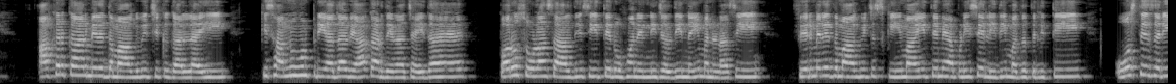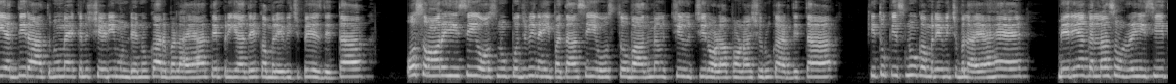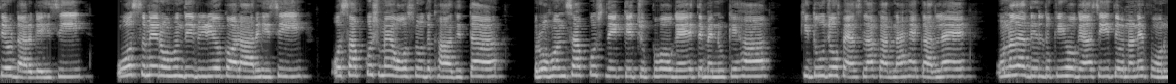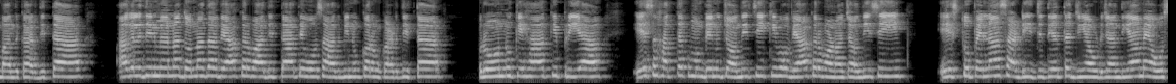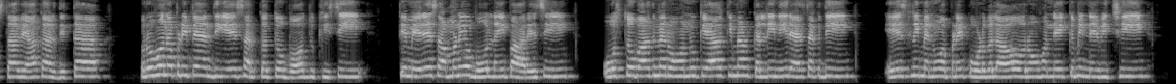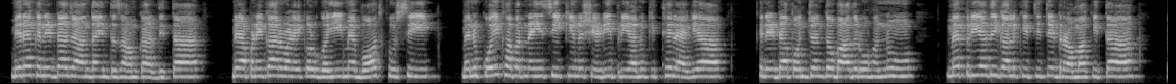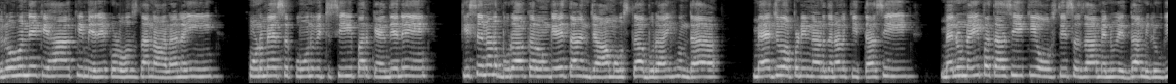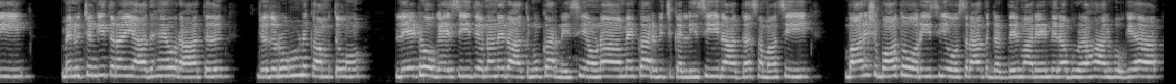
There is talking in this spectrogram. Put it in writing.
ਆਖਰਕਾਰ ਮੇਰੇ ਦਿਮਾਗ ਵਿੱਚ ਇੱਕ ਗੱਲ ਆਈ ਕਿ ਸਾਨੂੰ ਹੁਣ ਪ੍ਰਿਆ ਦਾ ਵਿਆਹ ਕਰ ਦੇਣਾ ਚਾਹੀਦਾ ਹੈ, ਪਰ ਉਹ 16 ਸਾਲ ਦੀ ਸੀ ਤੇ ਰੋਹਨ ਇੰਨੀ ਜਲਦੀ ਨਹੀਂ ਮੰਨਣਾ ਸੀ। ਫਿਰ ਮੇਰੇ ਦਿਮਾਗ ਵਿੱਚ ਸਕੀਮ ਆਈ ਤੇ ਮੈਂ ਆਪਣੀ ਸਹੇਲੀ ਦੀ ਮਦਦ ਲਿੱਤੀ। ਉਸ ਦੇ ਜ਼ਰੀਏ ਅੱਧੀ ਰਾਤ ਨੂੰ ਮੈਂ ਇੱਕ ਨਸ਼ੇੜੀ ਮੁੰਡੇ ਨੂੰ ਘਰ ਬੁਲਾਇਆ ਤੇ ਪ੍ਰਿਆ ਦੇ ਕਮਰੇ ਵਿੱਚ ਭੇਜ ਦਿੱਤਾ। ਉਹ ਸੌਂ ਰਹੀ ਸੀ, ਉਸ ਨੂੰ ਕੁਝ ਵੀ ਨਹੀਂ ਪਤਾ ਸੀ। ਉਸ ਤੋਂ ਬਾਅਦ ਮੈਂ ਉੱਚੀ ਉੱਚੀ ਰੌਲਾ ਪਾਉਣਾ ਸ਼ੁਰੂ ਕਰ ਦਿੱਤਾ। ਕਿ ਤੂੰ ਕਿਸ ਨੂੰ ਕਮਰੇ ਵਿੱਚ ਬੁਲਾਇਆ ਹੈ? ਮੇਰੀਆਂ ਗੱਲਾਂ ਸੁਣ ਰਹੀ ਸੀ ਤੇ ਉਹ ਡਰ ਗਈ ਸੀ। ਉਸ ਸਮੇਂ ਰੋਹਨ ਦੀ ਵੀਡੀਓ ਕਾਲ ਆ ਰਹੀ ਸੀ। ਉਹ ਸਭ ਕੁਝ ਮੈਂ ਉਸ ਨੂੰ ਦਿਖਾ ਦਿੱਤਾ। ਰੋਹਨ ਸਭ ਕੁਝ ਦੇਖ ਕੇ ਚੁੱਪ ਹੋ ਗਏ ਤੇ ਮੈਨੂੰ ਕਿਹਾ ਕਿ ਤੂੰ ਜੋ ਫੈਸਲਾ ਕਰਨਾ ਹੈ ਕਰ ਲੈ। ਉਹਨਾਂ ਦਾ ਦਿਲ ਦੁਖੀ ਹੋ ਗਿਆ ਸੀ ਤੇ ਉਹਨਾਂ ਨੇ ਫੋਨ ਬੰਦ ਕਰ ਦਿੱਤਾ। ਅਗਲੇ ਦਿਨ ਮੈਂ ਉਹਨਾਂ ਦੋਨਾਂ ਦਾ ਵਿਆਹ ਕਰਵਾ ਦਿੱਤਾ ਤੇ ਉਸ ਆਦਮੀ ਨੂੰ ਘਰੋਂ ਕੱਢ ਦਿੱਤਾ। ਰੋਹਨ ਨੂੰ ਕਿਹਾ ਕਿ ਪ੍ਰਿਆ, ਇਸ ਹੱਦ ਤੱਕ ਮੁੰਡੇ ਨੂੰ ਚਾਹੁੰਦੀ ਸੀ ਕਿ ਉਹ ਵਿਆਹ ਕਰਵਾਉਣਾ ਚਾਹੁੰਦੀ ਸੀ। ਇਸ ਤੋਂ ਪਹਿਲਾਂ ਸਾਡੀ ਇੱਜ਼ਤ ਦੀਆਂ ਧੱਜੀਆਂ ਉੱਡ ਜਾਂਦੀਆਂ, ਮੈਂ ਉਸ ਦਾ ਵਿਆਹ ਕਰ ਦਿੱਤਾ। ਰੋਹਨ ਆਪਣੀ ਭੈਣ ਦੀ ਇਸ ਹਰਕਤ ਤੋਂ ਬਹੁਤ ਦੁਖੀ ਸੀ ਤੇ ਮੇਰੇ ਸਾਹਮਣੇ ਉਹ ਬੋਲ ਨਹੀਂ ਪਾ ਰਹੇ ਸੀ। ਉਸ ਤੋਂ ਬਾਅਦ ਮੈਂ ਰੋਹਨ ਨੂੰ ਕਿਹਾ ਕਿ ਮੈਂ ਹੁਣ ਇਕੱਲੀ ਨਹੀਂ ਰਹਿ ਸਕਦੀ। ਇਸ ਲਈ ਮੈਨੂੰ ਆਪਣੇ ਕੋਲ ਬੁਲਾਓ। ਰੋਹਨ ਨੇ ਇੱਕ ਮਹੀਨੇ ਵਿੱਚ ਹੀ ਮੇਰਾ ਕੈਨੇਡਾ ਜਾਣ ਦਾ ਇੰਤਜ਼ਾਮ ਕਰ ਦਿੱਤਾ। ਮੈਂ ਆਪਣੇ ਘਰ ਵਾਲੇ ਕੋਲ ਗਈ, ਮੈਂ ਬਹੁਤ ਖੁਸ਼ ਸੀ। ਮੈਨੂੰ ਕੋਈ ਖਬਰ ਨਹੀਂ ਸੀ ਕਿ ਨਸ਼ੇੜੀ ਪ੍ਰਿਆ ਨੂੰ ਕਿੱਥੇ ਲੈ ਗਿਆ। ਕੈਨੇਡਾ ਪਹੁੰਚਣ ਤੋਂ ਬਾਅਦ ਰੋਹਨ ਨੂੰ ਮੈਂ ਪ੍ਰਿਆ ਦੀ ਗੱਲ ਕੀਤੀ ਤੇ ਡਰਾਮਾ ਕੀਤਾ। ਰੋਹਨ ਨੇ ਕਿਹਾ ਕਿ ਮੇਰੇ ਕੋਲ ਉਸ ਦਾ ਨਾਂ ਨਾ ਨਹੀਂ। ਹੁਣ ਮੈਂ ਸਕੂਨ ਵਿੱਚ ਸੀ, ਪਰ ਕਹਿੰਦੇ ਨੇ, ਕਿਸੇ ਨਾਲ ਬੁਰਾ ਕਰੋਗੇ ਤਾਂ ਅੰਜਾਮ ਉਸ ਦਾ ਬੁਰਾ ਹੀ ਹੁੰਦਾ। ਮੈਂ ਜੋ ਆਪਣੀ ਨਣਦ ਨਾਲ ਕੀਤਾ ਸੀ, ਮੈਨੂੰ ਨਹੀਂ ਪਤਾ ਸੀ ਕਿ ਉਸ ਦੀ ਸਜ਼ਾ ਮੈਨੂੰ ਇਦਾਂ ਮਿਲੂਗੀ। ਮੈਨੂੰ ਚੰਗੀ ਤਰ੍ਹਾਂ ਯਾਦ ਹੈ ਉਹ ਰਾਤ, ਜਦੋਂ ਰੋਹਨ ਕੰਮ ਤੋਂ ਲੇਟ ਹੋ ਗਏ ਸੀ ਤੇ ਉਹਨਾਂ ਨੇ ਰਾਤ ਨੂੰ ਘਰ ਨਹੀਂ ਸੀ ਆਉਣਾ। ਮੈਂ ਘਰ ਵਿੱਚ ਇਕੱਲੀ ਸੀ, ਰਾਤ ਦਾ ਸਮਾਂ ਸੀ। ਬਾਰਿਸ਼ ਬਹੁਤ ਹੋ ਰਹੀ ਸੀ, ਉਸ ਰਾਤ ਡਰਦੇ ਮਾਰੇ, ਮੇਰਾ ਬੁਰਾ ਹਾਲ ਹੋ ਗਿਆ।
